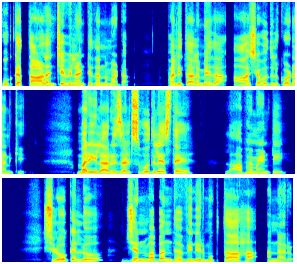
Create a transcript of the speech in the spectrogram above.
ఒక్క తాళంచెవి లాంటిదన్నమాట. ఫలితాల మీద ఆశ వదులుకోవడానికి. మరి ఇలా రిజల్ట్స్ వదిలేస్తే లాభమేంటి? శ్లోకంలో జన్మబంధ వినిర్ముక్తాహ అన్నారు.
